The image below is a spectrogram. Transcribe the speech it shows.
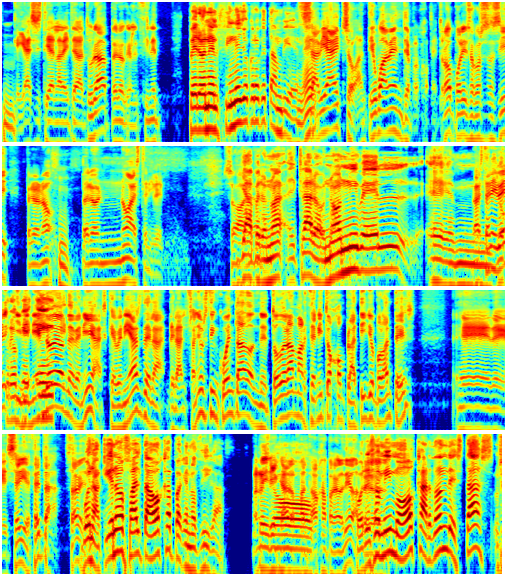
Hmm. que ya existía en la literatura, pero que en el cine Pero en el cine yo creo que también, ¿eh? se había hecho antiguamente, pues con Metrópolis o cosas así, pero no, Hmm. pero no a este nivel. So, Ya, pero no, eh, claro, no a nivel. A este yo nivel creo y que viniendo en- de donde venías, que venías de, la, de los años 50, donde todo era marcianitos con platillo por antes, eh, de serie Z, ¿sabes? Bueno, aquí nos falta Oscar para que nos diga. Bueno, sí, pero claro, falta hoja para que lo diga. por pero- eso mismo, Oscar, ¿dónde estás?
